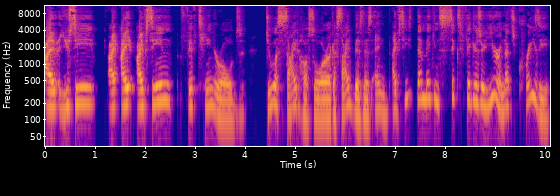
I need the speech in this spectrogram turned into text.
I you see, I I I've seen 15 year olds do a side hustle or like a side business and I've seen them making six figures a year and that's crazy.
